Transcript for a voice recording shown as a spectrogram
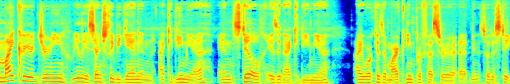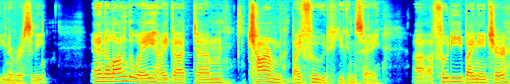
My career journey really essentially began in academia and still is in academia. I work as a marketing professor at Minnesota State University. And along the way, I got um, charmed by food, you can say. Uh, a foodie by nature,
